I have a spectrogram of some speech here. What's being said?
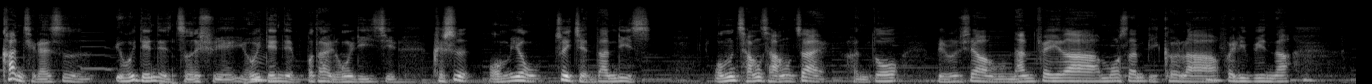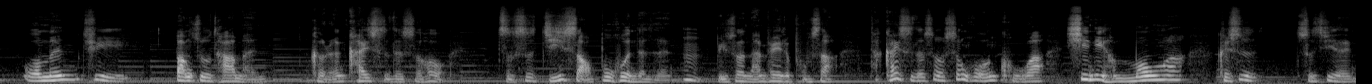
看起来是。有一点点哲学，有一点点不太容易理解。嗯、可是我们用最简单例子，我们常常在很多，比如像南非啦、莫桑比克啦、菲律宾啦，嗯、我们去帮助他们，可能开始的时候只是极少部分的人。嗯，比如说南非的菩萨，他开始的时候生活很苦啊，心里很懵啊。可是慈济人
